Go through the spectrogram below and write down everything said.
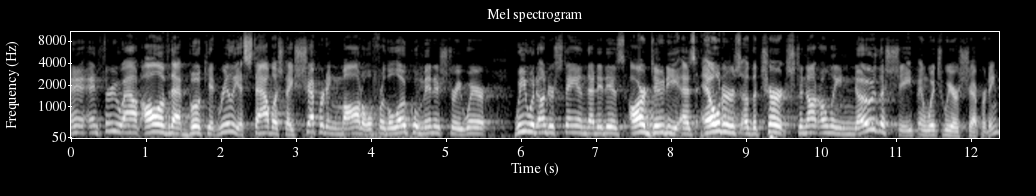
And, and, throughout all of that book, it really established a shepherding model for the local ministry where we would understand that it is our duty as elders of the church to not only know the sheep in which we are shepherding,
